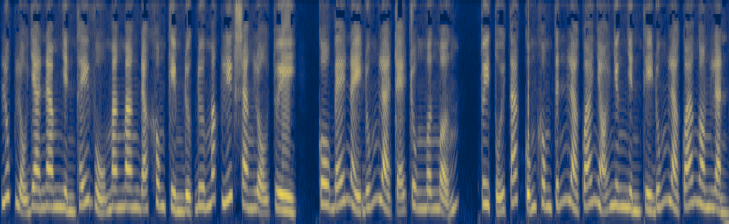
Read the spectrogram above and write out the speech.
lúc lộ gia nam nhìn thấy vụ mang mang đã không kìm được đưa mắt liếc sang lộ tùy, cô bé này đúng là trẻ trung mơn mởn, tuy tuổi tác cũng không tính là quá nhỏ nhưng nhìn thì đúng là quá ngon lành,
